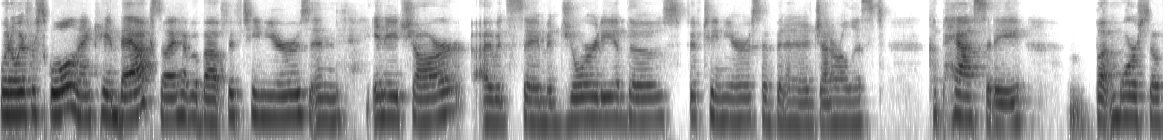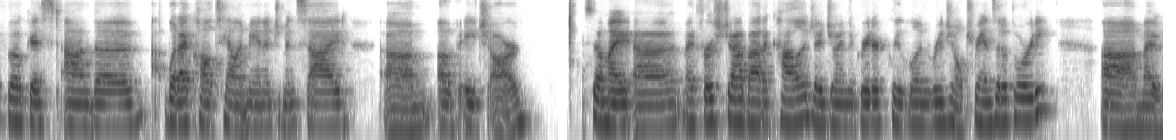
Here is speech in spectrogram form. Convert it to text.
went away for school and then came back. So I have about 15 years in in HR. I would say majority of those 15 years have been in a generalist capacity, but more so focused on the what I call talent management side um, of HR. So my uh, my first job out of college, I joined the Greater Cleveland Regional Transit Authority. Um, I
